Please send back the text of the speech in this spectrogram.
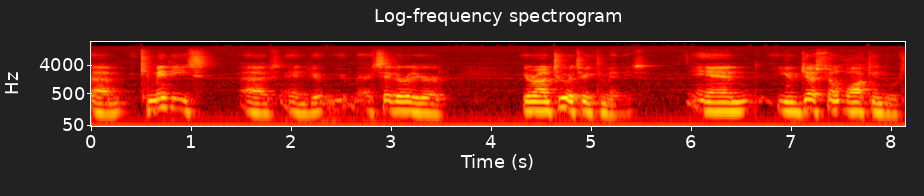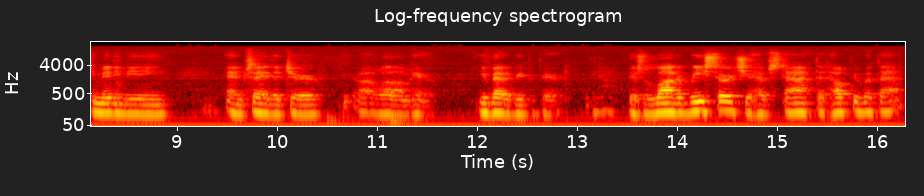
um, committees, uh, and you, you, I said earlier, you're on two or three committees, and you just don't walk into a committee meeting and say that you're uh, well, I'm here. You better be prepared. There's a lot of research. You have staff that help you with that.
